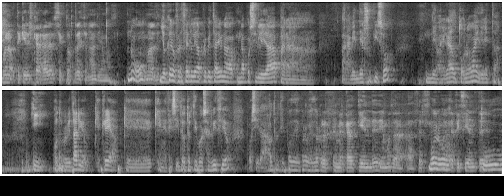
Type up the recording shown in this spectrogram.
Bueno, te quieres cargar el sector tradicional, digamos. No, yo quiero ofrecerle al propietario una, una posibilidad para, para vender su piso de manera autónoma y directa. Y otro propietario que crea que, que necesite otro tipo de servicio, pues irá a otro tipo de proveedor. Pero el mercado tiende, digamos, a, hacerse Bueno, más eficiente. tú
